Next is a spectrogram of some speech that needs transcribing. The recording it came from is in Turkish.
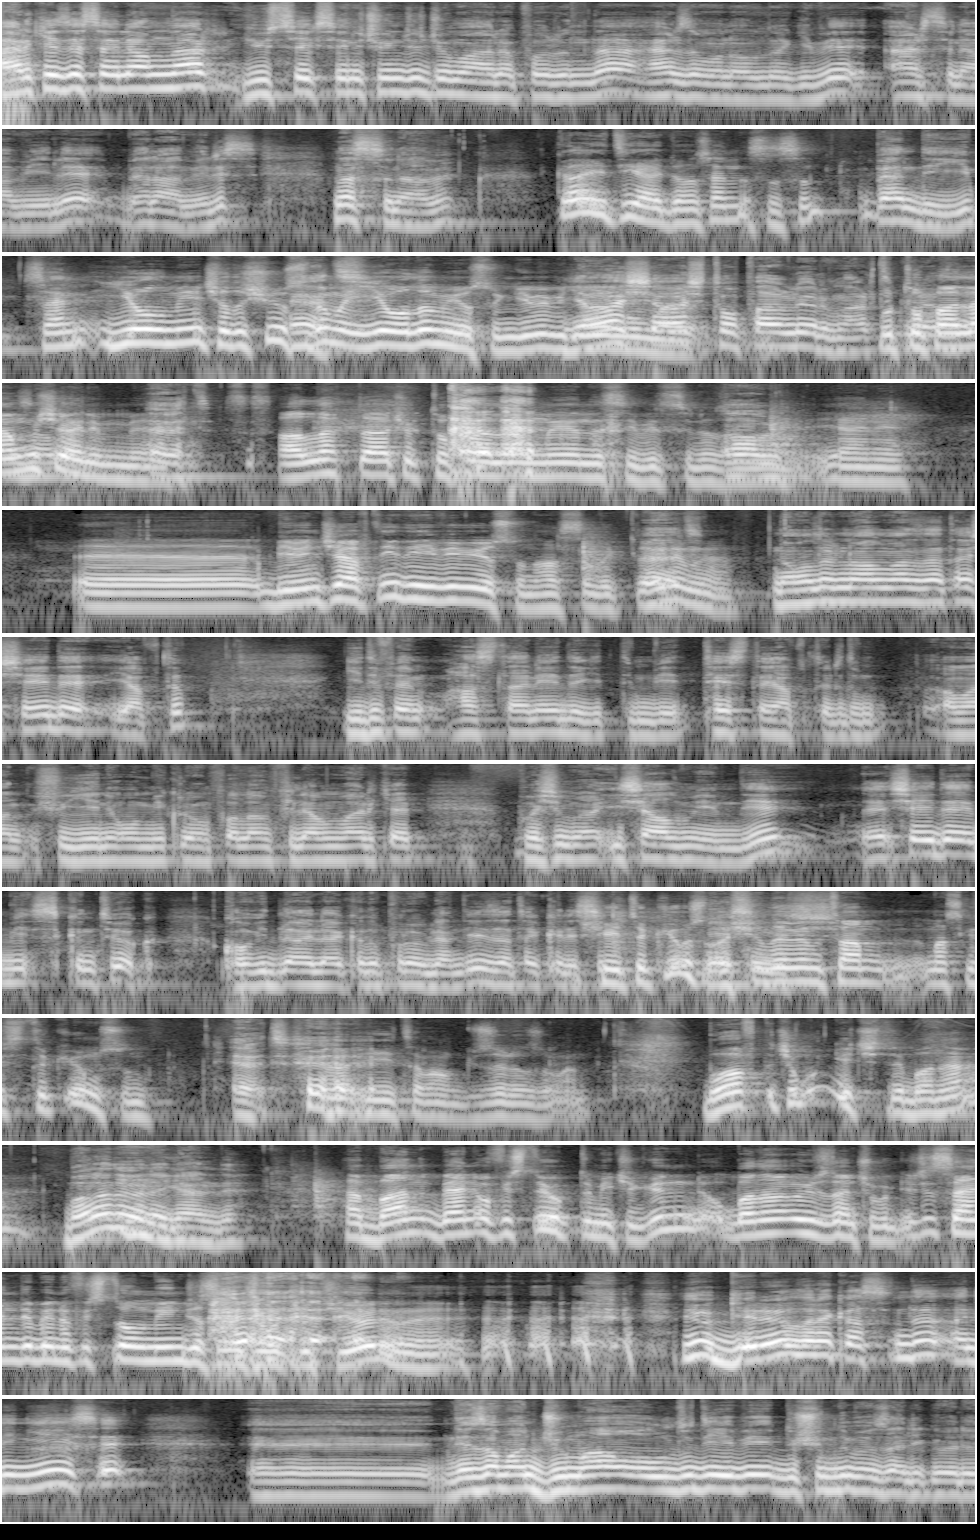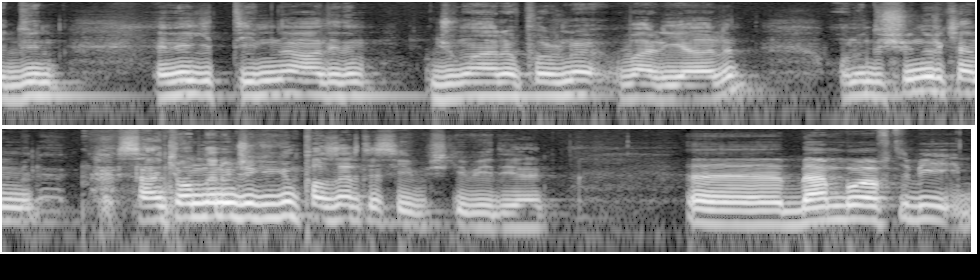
Herkese selamlar. 183. Cuma raporunda her zaman olduğu gibi Ersin abiyle beraberiz. Nasılsın abi? Gayet iyi Aydoğan sen nasılsın? Ben de iyiyim. Sen iyi olmaya çalışıyorsun Evet. ama iyi olamıyorsun gibi bir Yavaş durumum var. yavaş toparlıyorum artık. Bu Biraz daha toparlanmış zaman- halim mi? Evet. Allah daha çok toparlanmaya nasip etsin o zaman. Yani eee, birinci haftayı deviriyorsun hastalıkta Evet. öyle mi? Ne olur ne olmaz zaten şeyi de yaptım. Gidip hem hastaneye de gittim bir test de yaptırdım. Aman şu yeni omikron falan filan varken başıma iş almayayım diye. E, şeyde bir sıkıntı yok. Covid ile alakalı problem değil zaten klasik. Şey takıyor musun? Aşıların tam maskesi takıyor musun? Evet. iyi tamam güzel o zaman. Bu hafta çabuk geçti bana. Bana da öyle geldi. Ha ben ben ofiste yoktum iki gün. Bana o yüzden çabuk geçti. Sen de ben ofiste olmayınca sana çabuk geçiyor öyle mi? Yok genel olarak aslında hani niyeyse eee ne zaman cuma oldu diye bir düşündüm özellikle böyle dün eve gittiğimde ha dedim cuma raporunu var yarın. Onu düşünürken bile sanki ondan önceki gün pazartesiymiş gibiydi yani. Ee, ben bu hafta bir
